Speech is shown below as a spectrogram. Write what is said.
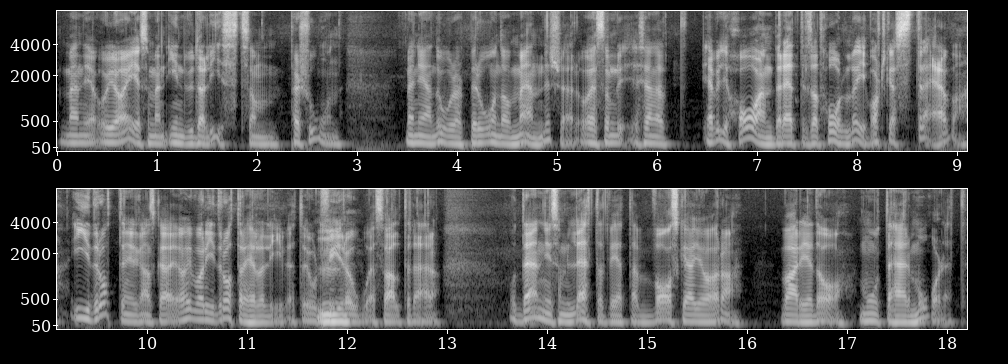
Men jag, och jag är som en individualist som person, men jag är ändå oerhört beroende av människor. Och jag, som, jag känner att jag vill ha en berättelse att hålla i. Vart ska jag sträva? Idrotten är ganska, jag har ju varit idrottare hela livet och gjort mm. fyra OS och allt det där. Och den är som lätt att veta, vad ska jag göra varje dag mot det här målet?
